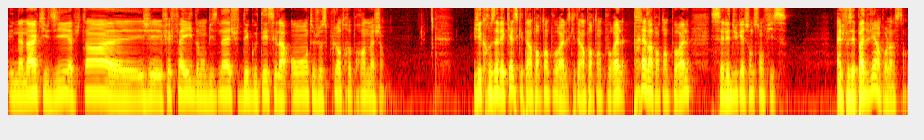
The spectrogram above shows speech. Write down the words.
une nana qui me dit ah, putain, euh, j'ai fait faillite dans mon business, je suis dégoûté, c'est la honte, j'ose plus entreprendre, machin. J'ai creusé avec elle ce qui était important pour elle. Ce qui était important pour elle, très important pour elle, c'est l'éducation de son fils. Elle faisait pas de lien pour l'instant.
